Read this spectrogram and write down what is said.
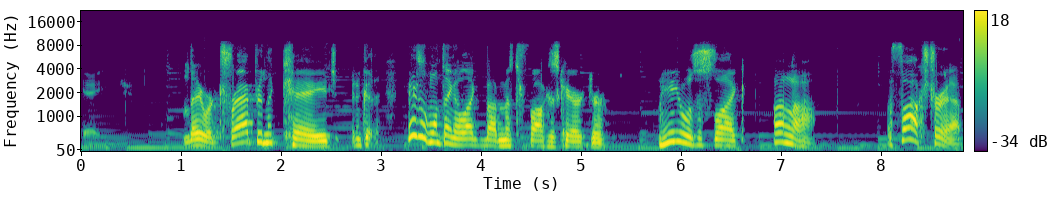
cage. They were trapped in the cage. And c- here's the one thing I liked about Mr. Fox's character. He was just like, ah, a fox trap.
